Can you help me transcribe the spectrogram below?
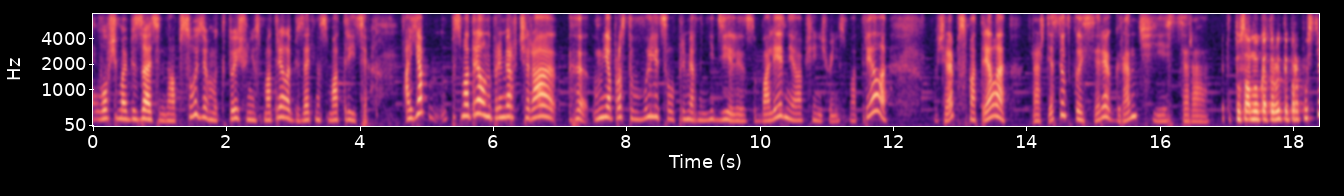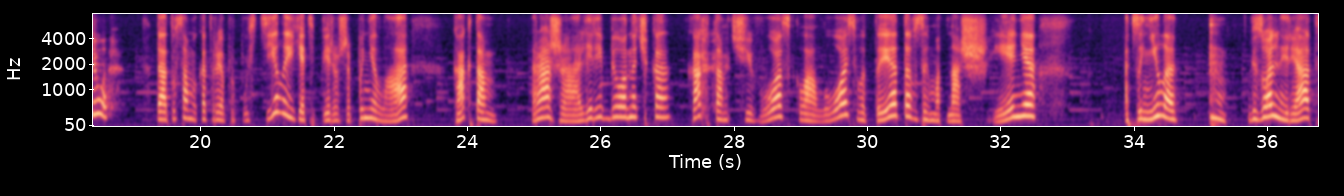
В общем, обязательно обсудим. И кто еще не смотрел, обязательно смотрите. А я посмотрела, например, вчера, у меня просто вылетело примерно неделю из-за болезни, я вообще ничего не смотрела. Вчера я посмотрела рождественскую серию Гранчестера. Это ту самую, которую ты пропустила? Да, ту самую, которую я пропустила, и я теперь уже поняла, как там рожали ребеночка, как там чего склалось, вот это взаимоотношение. Оценила визуальный ряд,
